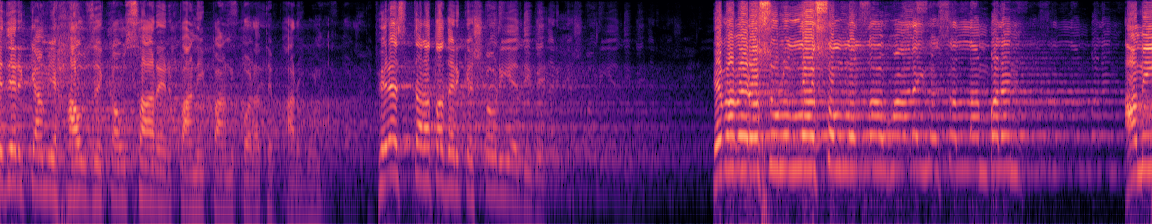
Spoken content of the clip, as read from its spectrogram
এদেরকে আমি হাউজে কাউসারের পানি পান করাতে পারব না। ফেরেশতারা তাদেরকে সরিয়ে দিবে। এভাবে রসুল্লাহ সাল্লাম বলেন, আমি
